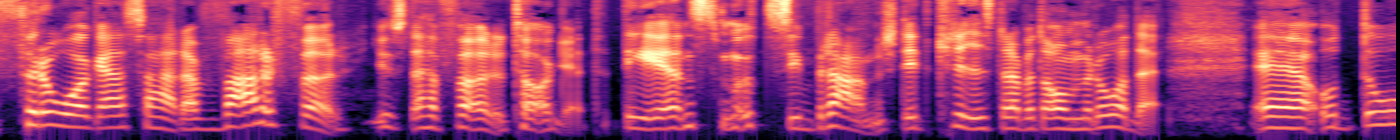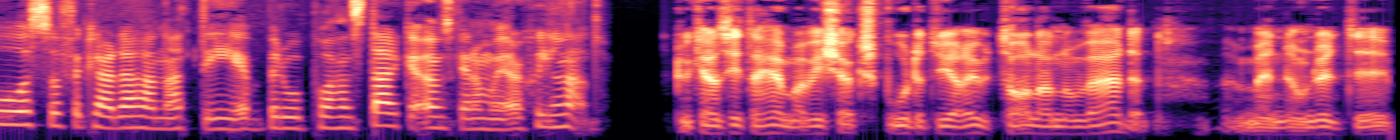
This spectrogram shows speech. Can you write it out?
fråga så här, varför just det här företaget? Det är en smutsig bransch, det är ett krisdrabbat område. Eh, och då så förklarade han att det beror på hans starka önskan om att göra skillnad. Du kan sitta hemma vid köksbordet och göra uttalanden om världen. Men om du inte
